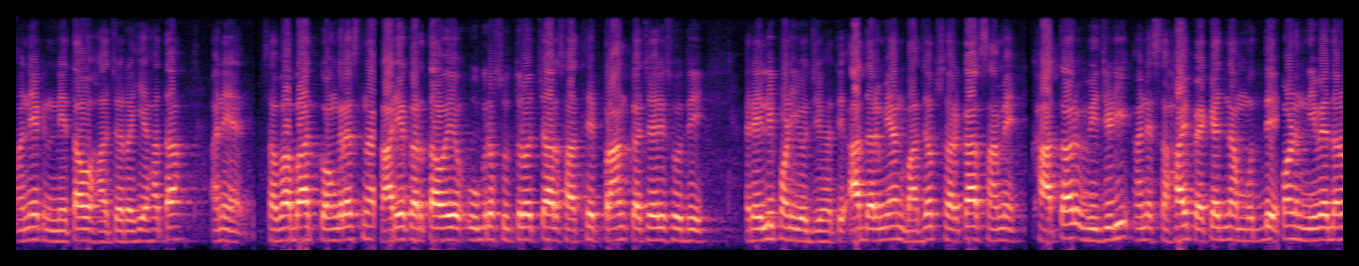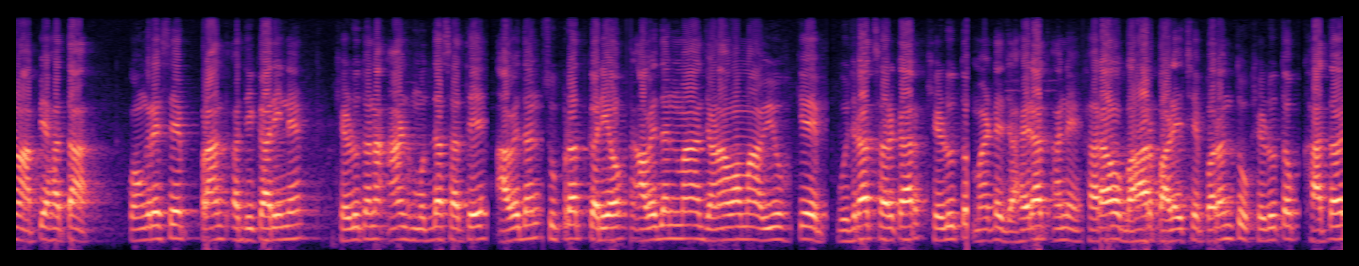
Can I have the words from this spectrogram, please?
અનેક નેતાઓ હાજર રહ્યા હતા અને સભા બાદ કોંગ્રેસના કાર્યકર્તાઓએ ઉગ્ર સૂત્રોચ્ચાર સાથે પ્રાંત કચેરી સુધી રેલી પણ યોજી હતી. આ દરમિયાન ભાજપ સરકાર સામે ખાતર, વીજળી અને સહાય પેકેજના મુદ્દે પણ નિવેદનો આપ્યા હતા. કોંગ્રેસે પ્રાંત અધિકારીને ખેડૂતોના આઠ મુદ્દા સાથે આવેદન સુપ્રત કર્યો. આવેદનમાં જણાવવામાં આવ્યું કે, ગુજરાત સરકાર ખેડૂતો માટે જાહેરાત અને ઠરાવો બહાર પાડે છે, પરંતુ ખેડૂતો ખાતર,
